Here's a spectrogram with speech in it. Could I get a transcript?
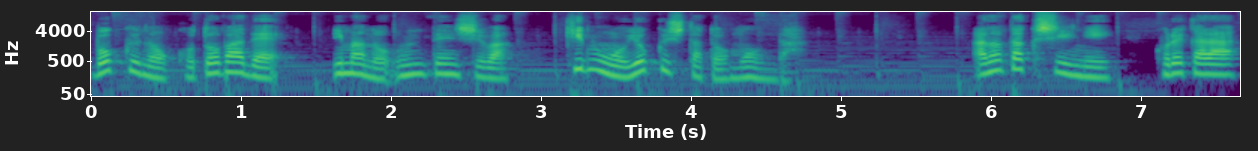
僕の言葉で今の運転手は気分を良くしたと思うんだ。あのタクシーにこれから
